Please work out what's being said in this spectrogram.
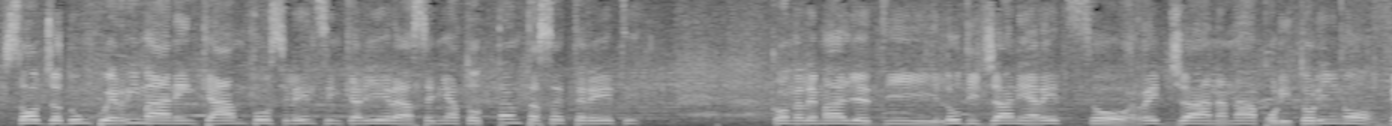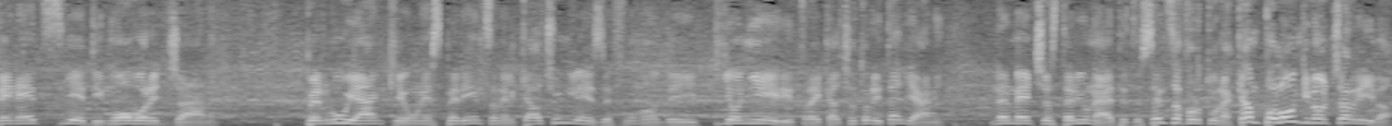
Soggia dunque rimane in campo, Silenzi in carriera ha segnato 87 reti con le maglie di Lodigiani, Arezzo, Reggiana, Napoli, Torino, Venezia e di nuovo Reggiane per lui anche un'esperienza nel calcio inglese, fu uno dei pionieri tra i calciatori italiani nel Manchester United, senza fortuna, Campolonghi non ci arriva,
